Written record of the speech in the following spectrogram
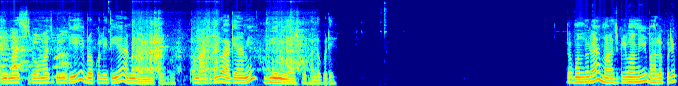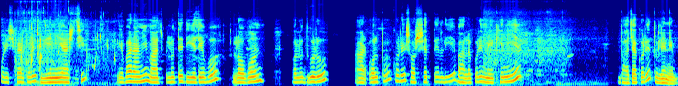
এই মাছ, রৌ মাছগুলো দিয়ে, ব্রকলি দিয়ে আমি রান্না করব। তো মাছগুলো আগে আমি ধুয়ে নিয়ে আসব ভালো করে। তো বন্ধুরা, মাছগুলো আমি ভালো করে পরিষ্কার করে ধুয়ে নিয়ে আসছি। এবার আমি মাছগুলোতে দিয়ে দেব লবণ, হলুদ গুঁড়ো আর অল্প করে সর্ষের তেল দিয়ে ভালো করে মেখে নিয়ে ভাজা করে তুলে নেব।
